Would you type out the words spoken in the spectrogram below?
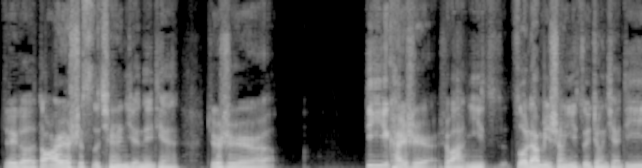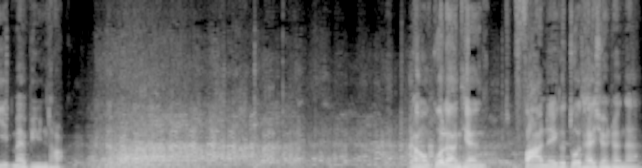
这个到二月十四情人节那天，就是第一开始是吧？你做两笔生意最挣钱，第一卖避孕套，然后过两天发那个堕胎宣传单，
